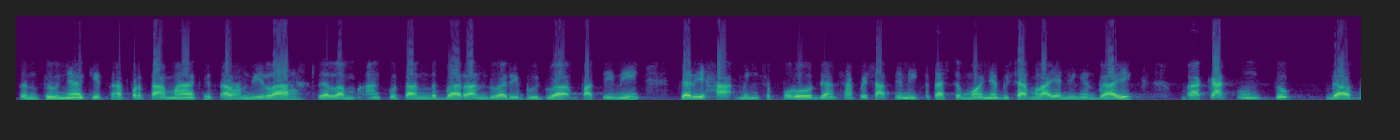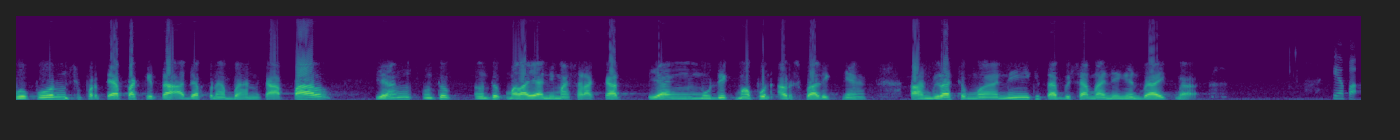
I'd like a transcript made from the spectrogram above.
Tentunya kita pertama kita alhamdulillah dalam angkutan Lebaran 2024 ini dari H-10 dan sampai saat ini kita semuanya bisa melayani dengan baik bahkan untuk Dabu pun seperti apa kita ada penambahan kapal yang untuk untuk melayani masyarakat yang mudik maupun arus baliknya. Alhamdulillah semua ini kita bisa melayani dengan baik, Mbak. Ya Pak.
